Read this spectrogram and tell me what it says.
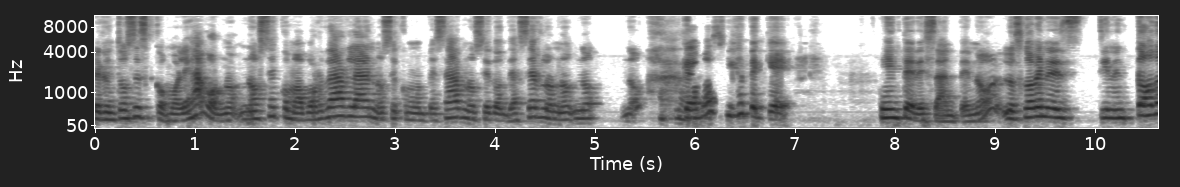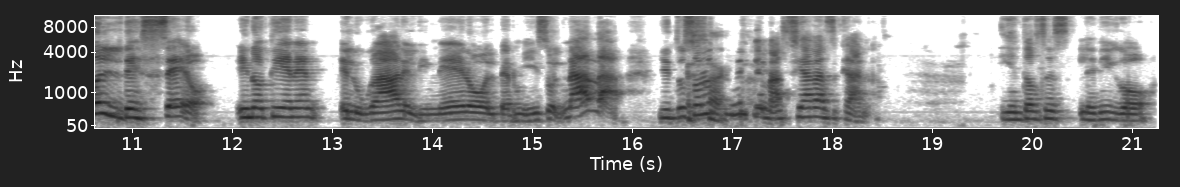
Pero entonces, ¿cómo le hago? No, no sé cómo abordarla, no sé cómo empezar, no sé dónde hacerlo, no, no, no. Porque además, fíjate que qué interesante, ¿no? Los jóvenes tienen todo el deseo y no tienen el lugar, el dinero, el permiso, nada. Y entonces solo tienen demasiadas ganas. Y entonces le digo,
